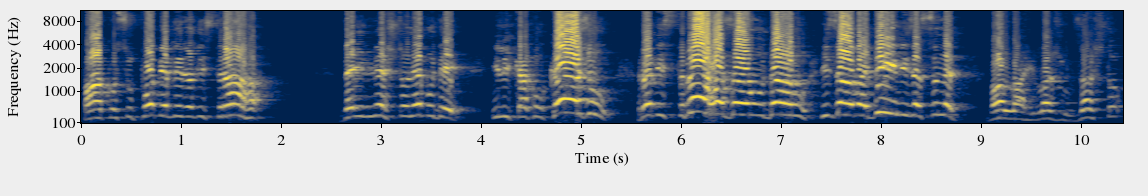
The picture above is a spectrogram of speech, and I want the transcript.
Pa ako su pobjegli radi straha, da im nešto ne bude, ili kako kažu, radi straha za ovu davu, i za ovaj din, i za sunet, Wallahi lažu. Zašto?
